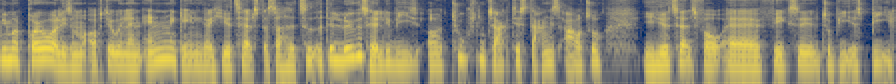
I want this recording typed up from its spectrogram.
vi måtte prøve at ligesom opstøve en eller anden mekaniker i Hirtals, der så havde tid, og det lykkedes heldigvis. Og tusind tak til Stanges Auto i Hirtals for at fikse Tobias bil.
